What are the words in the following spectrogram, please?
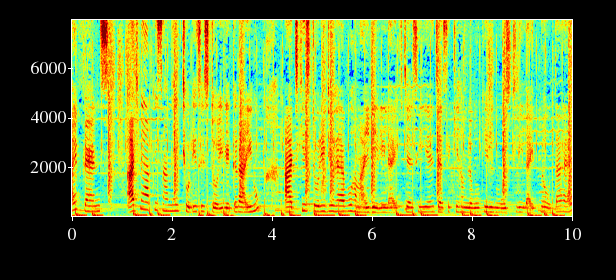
हाय फ्रेंड्स आज मैं आपके सामने एक छोटी सी स्टोरी लेकर आई हूँ। आज की स्टोरी जो है वो हमारी डेली लाइफ जैसी है, जैसे कि हम लोगों की मोस्टली लाइफ में होता है।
